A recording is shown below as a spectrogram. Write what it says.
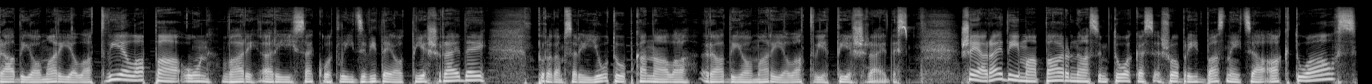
Radio Marija Latvija lapā un vari arī sekot līdzi video tiešraidēji, protams arī YouTube kanālā Radio Marija Latvija tiešraides. Šajā raidījumā pārunāsim to, kas šobrīd baznīcā aktuāls,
